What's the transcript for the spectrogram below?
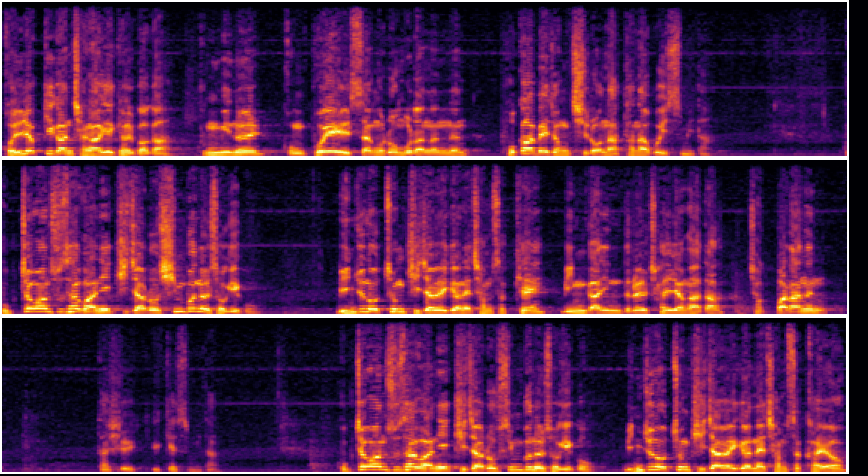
권력기관 장악의 결과가 국민을 공포의 일상으로 몰아넣는 포갑의 정치로 나타나고 있습니다. 국정원 수사관이 기자로 신분을 속이고 민주노총 기자회견에 참석해 민간인들을 촬영하다 적발하는 다시 읽겠습니다. 국정원 수사관이 기자로 신분을 속이고 민주노총 기자회견에 참석하여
